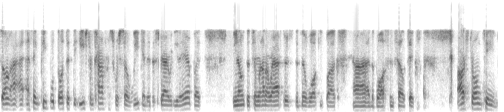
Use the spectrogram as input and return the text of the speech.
So I, I think people thought that the Eastern Conference were so weak and the disparity there, but you know the Toronto Raptors, the Milwaukee Bucks, uh, and the Boston Celtics are strong teams,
